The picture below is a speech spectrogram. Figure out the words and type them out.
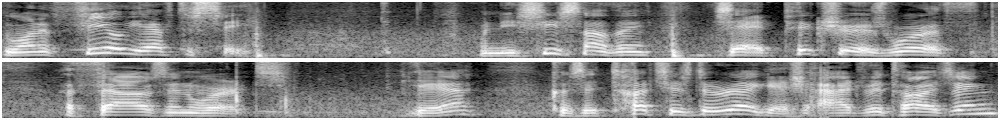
You want to feel, you have to see. When you see something, say a picture is worth a thousand words. Yeah? Because it touches the regesh. Advertising,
